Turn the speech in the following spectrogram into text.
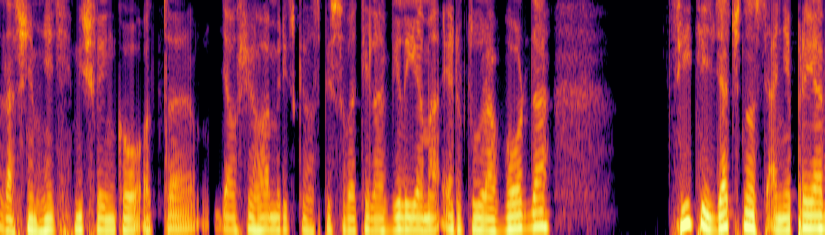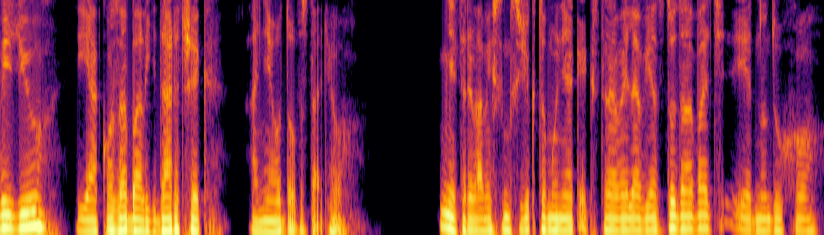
Začnem hneď myšlienkou od e, ďalšieho amerického spisovateľa Williama Ertura Warda. Cítiť vďačnosť a neprejaviť ju je ako zabaliť darček a neodovzdať ho. Netreba, myslím si, že k tomu nejak extra veľa viac dodávať, jednoducho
